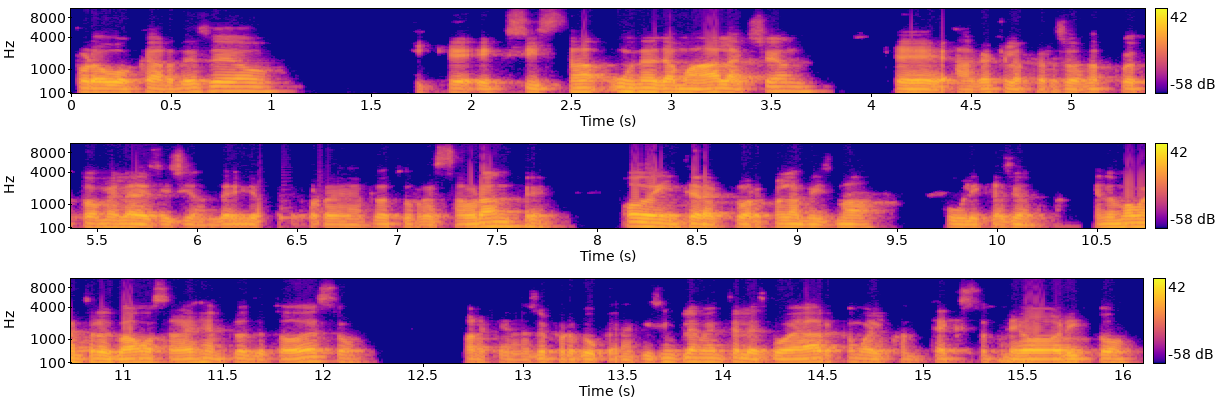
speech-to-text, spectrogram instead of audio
provocar deseo y que exista una llamada a la acción que haga que la persona pues, tome la decisión de ir, por ejemplo, a tu restaurante o de interactuar con la misma publicación. En un momento les voy a mostrar ejemplos de todo esto para que no se preocupen. Aquí simplemente les voy a dar como el contexto teórico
